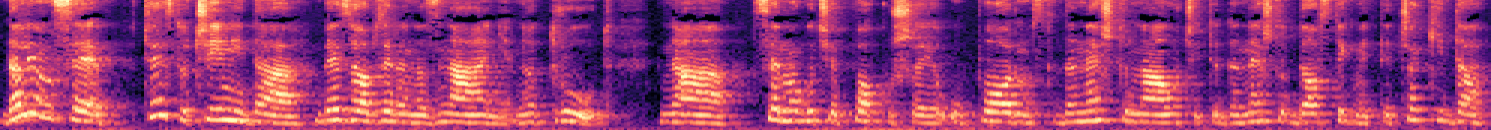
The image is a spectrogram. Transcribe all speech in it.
Da li vam se često čini da, bez obzira na znanje, na trud, na sve moguće pokušaje, upornost, da nešto naučite, da nešto dostignete, čak i da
